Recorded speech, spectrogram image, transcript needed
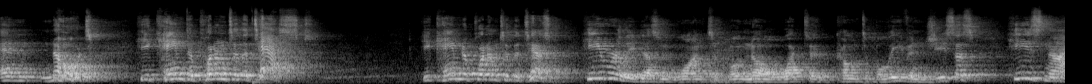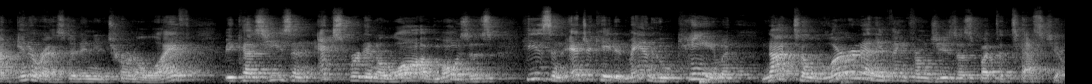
and note, he came to put him to the test. He came to put him to the test. He really doesn't want to know what to come to believe in Jesus. He's not interested in eternal life because he's an expert in the law of Moses. He's an educated man who came not to learn anything from Jesus, but to test him.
